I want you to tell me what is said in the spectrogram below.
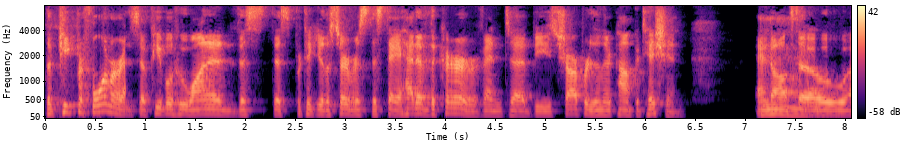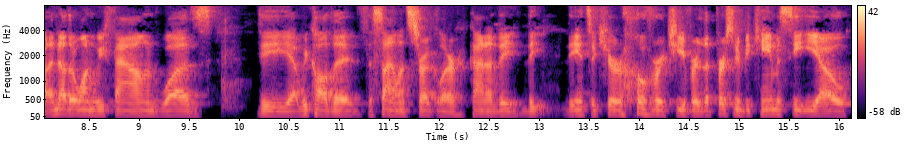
the peak performer, so people who wanted this this particular service to stay ahead of the curve and to be sharper than their competition. And mm. also another one we found was the uh, we call the the silent struggler, kind of the the the insecure overachiever, the person who became a CEO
